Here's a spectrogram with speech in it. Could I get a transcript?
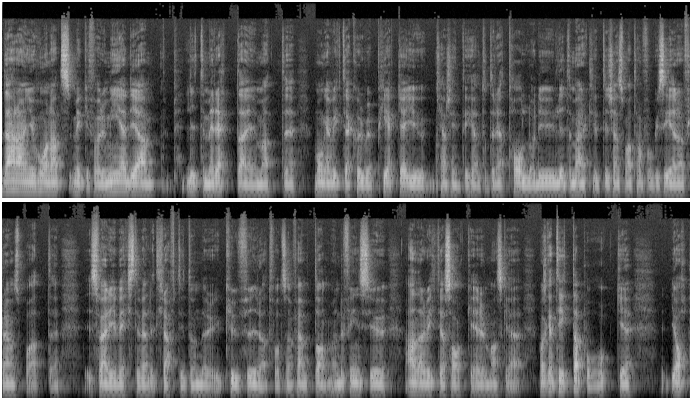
Det här har han ju hånats mycket för i media, lite med rätta i och med att eh, många viktiga kurvor pekar ju kanske inte helt åt rätt håll. Och det är ju lite märkligt. Det känns som att han fokuserar främst på att eh, Sverige växte väldigt kraftigt under Q4 2015 men det finns ju andra viktiga saker man ska, man ska titta på. Och eh, ja,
